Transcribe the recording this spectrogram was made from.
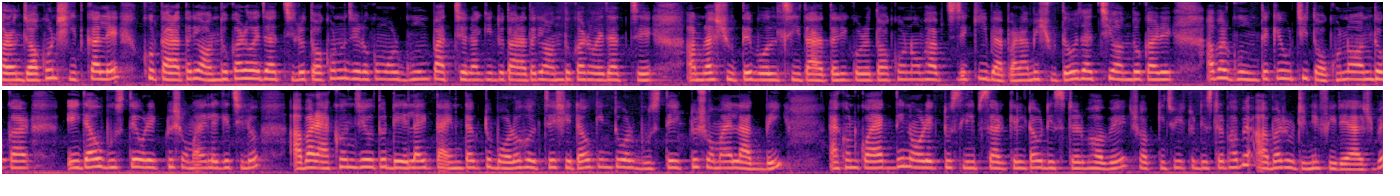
কারণ যখন শীতকালে খুব তাড়াতাড়ি অন্ধকার হয়ে যাচ্ছিল, তখনও যেরকম ওর ঘুম পাচ্ছে না, কিন্তু তাড়াতাড়ি অন্ধকার হয়ে যাচ্ছে। আমরা শুতে বলছি তাড়াতাড়ি করে তখন ও ভাবছে যে কী ব্যাপার, আমি শুতেও যাচ্ছি অন্ধকারে, আবার ঘুম থেকে উঠছি তখনও অন্ধকার। এইটাও বুঝতে ওর একটু সময় লেগেছিল। আবার এখন যেহেতু ডে লাইট টাইমটা একটু বড় হচ্ছে, সেটাও কিন্তু ওর বুঝতে একটু সময় লাগবেই। এখন কয়েকদিন ওর একটু স্লিপ সার্কেলটাও ডিস্টার্ব হবে সব কিছুই একটু ডিস্টার্ব হবে, আবার রুটিনে ফিরে আসবে।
